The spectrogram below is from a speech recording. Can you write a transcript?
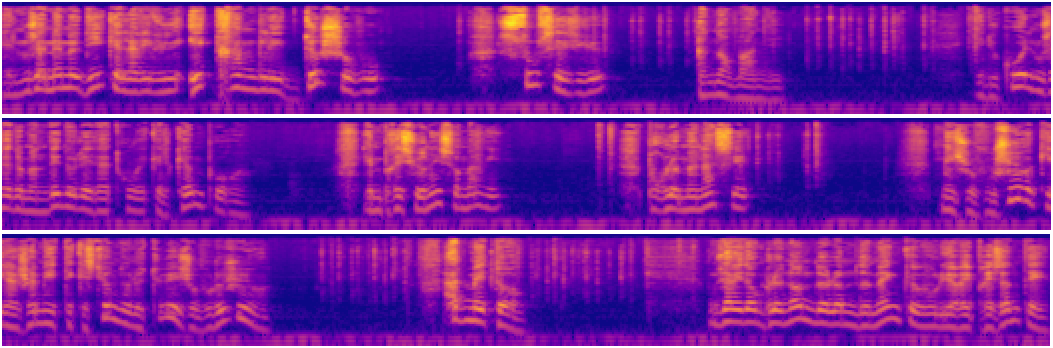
Elle nous a même dit qu'elle l'avait vu étrangler deux chevaux sous ses yeux en Normandie. Et du coup, elle nous a demandé de l'aider à trouver quelqu'un pour impressionner son mari, pour le menacer. Mais je vous jure qu'il n'a jamais été question de le tuer, je vous le jure. Admettons. Vous avez donc le nom de l'homme de main que vous lui avez présenté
